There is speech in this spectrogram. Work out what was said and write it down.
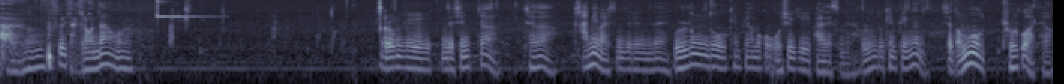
아유 술이 잘 들어간다 오늘. 여러분들 근데 진짜 제가 감히 말씀드리는데 울릉도 캠핑 한번 꼭 오시기 바라겠습니다. 울릉도 캠핑은 진짜 너무 좋을 것 같아요.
